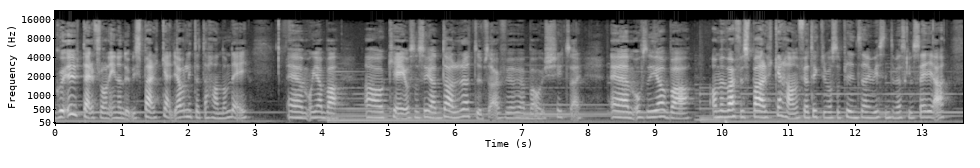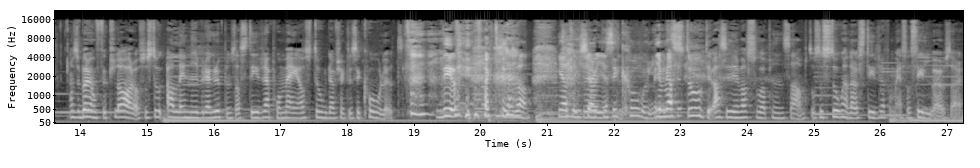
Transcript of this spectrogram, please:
gå ut därifrån innan du blir sparkad. Jag vill inte ta hand om dig. Ehm, och jag bara ah, okej och sen så jag darrar typ så här för jag, jag bara oj shit så här. Ehm, och så jag bara ja men varför sparkar han? För jag tyckte det var så pinsamt, jag visste inte vad jag skulle säga. Och så började hon förklara och så stod alla i nybörjargruppen och stirrade på mig och jag stod där och försökte se cool ut. Det var faktiskt sant. Jag tyckte det var Försökte se jätte... cool Ja men jag stod typ, alltså det var så pinsamt. Och så stod han där och stirrade på mig, sa Silver och så här.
